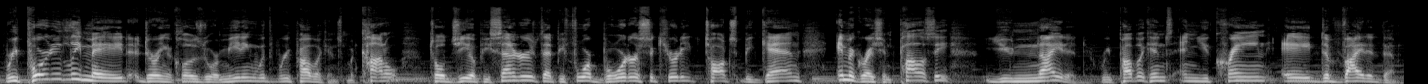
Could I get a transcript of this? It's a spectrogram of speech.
reportedly made during a closed door meeting with Republicans. McConnell told GOP senators that before border security talks began, immigration policy united Republicans and Ukraine aid divided them.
